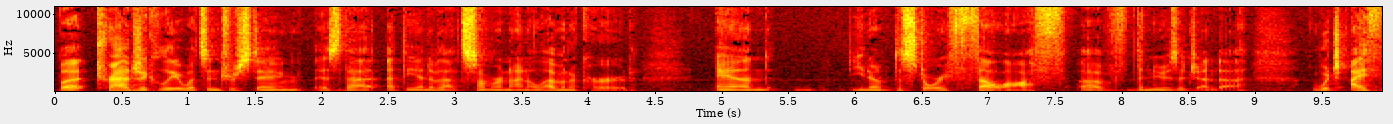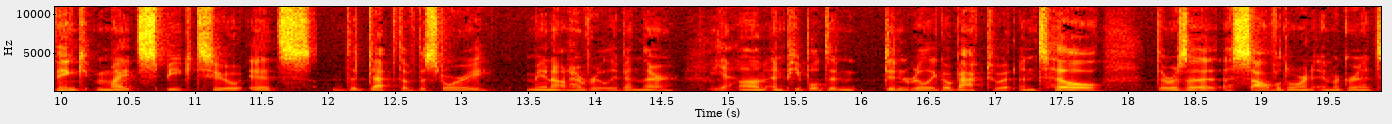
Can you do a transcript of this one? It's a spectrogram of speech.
But tragically, what's interesting is that at the end of that summer, 9/11 occurred, and you know the story fell off of the news agenda, which I think might speak to its the depth of the story may not have really been there Yeah. um, and people didn't didn't really go back to it until there was a, a Salvadoran immigrant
